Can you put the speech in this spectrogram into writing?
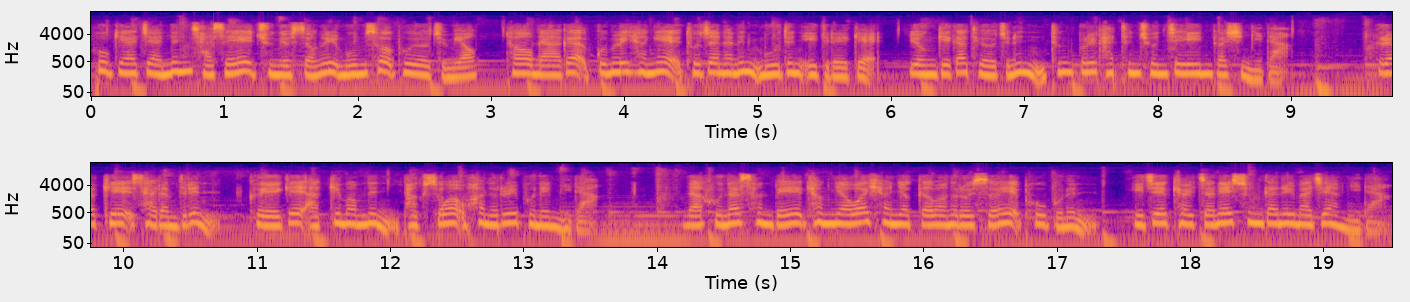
포기하지 않는 자세의 중요성을 몸소 보여주며 더 나아가 꿈을 향해 도전하는 모든 이들에게 용기가 되어주는 등불 같은 존재인 것입니다. 그렇게 사람들은 그에게 아낌없는 박수와 환호를 보냅니다. 나훈아 선배의 격려와 현역가왕으로서의 포부는 이제 결전의 순간을 맞이합니다.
